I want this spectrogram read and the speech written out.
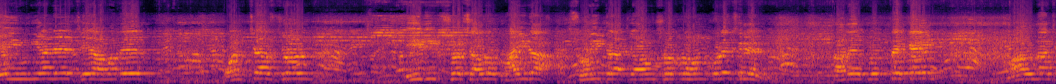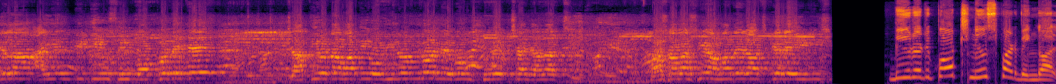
এই ইউনিয়নের যে আমাদের পঞ্চাশ জন ই রিক্সা চালক ভাইরা, শ্রমিকরা যে অংশগ্রহণ করেছিলেন, তাদের প্রত্যেকেই মালদা জেলা আইএনটিটিউসির পক্ষ থেকে জাতীয়তাবাদী অভিনন্দন এবং শুভেচ্ছা জানাচ্ছি। পাশাপাশি আমাদের আজকের এই bureau report news for Bengal.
